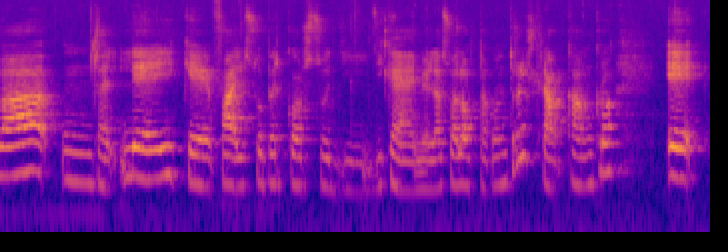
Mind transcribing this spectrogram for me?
cioè lei che fa il suo percorso di, di chemio e la sua lotta contro il cancro e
